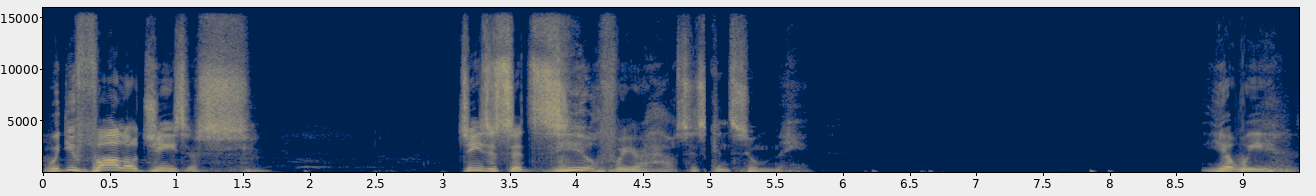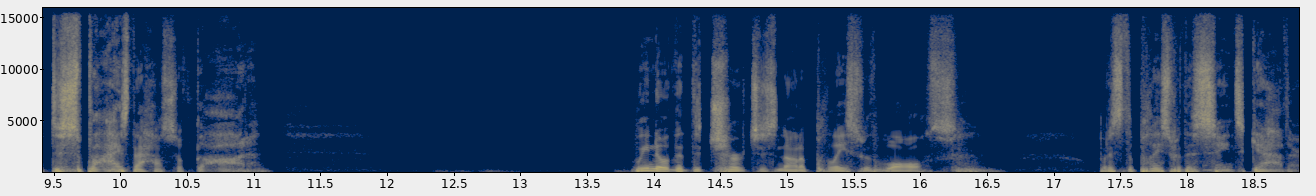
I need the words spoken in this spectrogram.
When you follow Jesus, Jesus said, Zeal for your house has consumed me. Yet we despise the house of God. We know that the church is not a place with walls, but it's the place where the saints gather.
